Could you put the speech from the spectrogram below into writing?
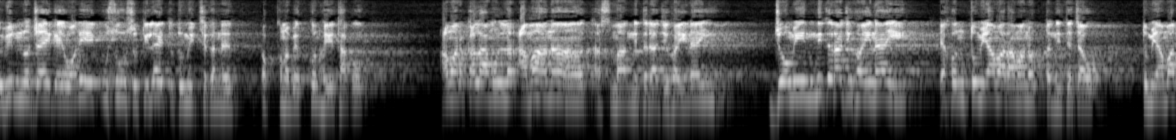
বিভিন্ন জায়গায় অনেক উঁচু উঁচু টিলাই তো তুমি সেখানে রক্ষণাবেক্ষণ হয়ে থাকো। আমার কালামুল্লার আমানাত আসমান নিতে রাজি হয় নাই, জমিন নিতে রাজি হয় নাই। এখন তুমি আমার আমানতটা নিতে চাও, তুমি আমার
